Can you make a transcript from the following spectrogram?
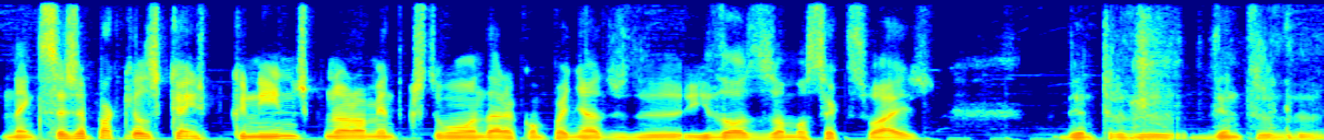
Nem que seja para aqueles cães pequeninos que normalmente costumam andar acompanhados de idosos homossexuais dentro de, dentro de,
